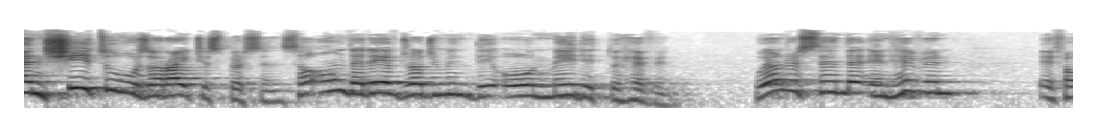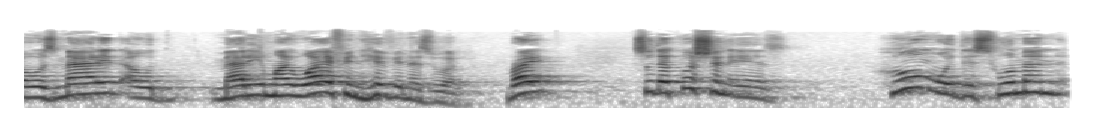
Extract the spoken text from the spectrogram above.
and she too was a righteous person, so on the day of judgment, they all made it to heaven. We understand that in heaven, if I was married, I would marry my wife in heaven as well, right? So the question is, whom would this woman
